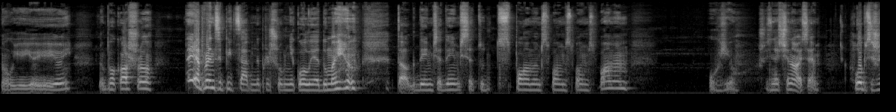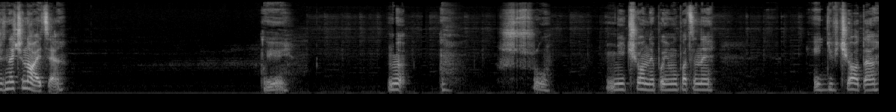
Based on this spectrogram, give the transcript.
Ой-ой-ой. Ну, поки що. Та я, в принципі, це б не прийшов ніколи, я думаю. Так, дивимося, дивимося. Тут спамим, спамим, спамим, спамим. Ой, щось починається. Хлопці, щось починається. Ой-ой. Ну. Що? Нічого не пойму, пацани. І дівчата.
